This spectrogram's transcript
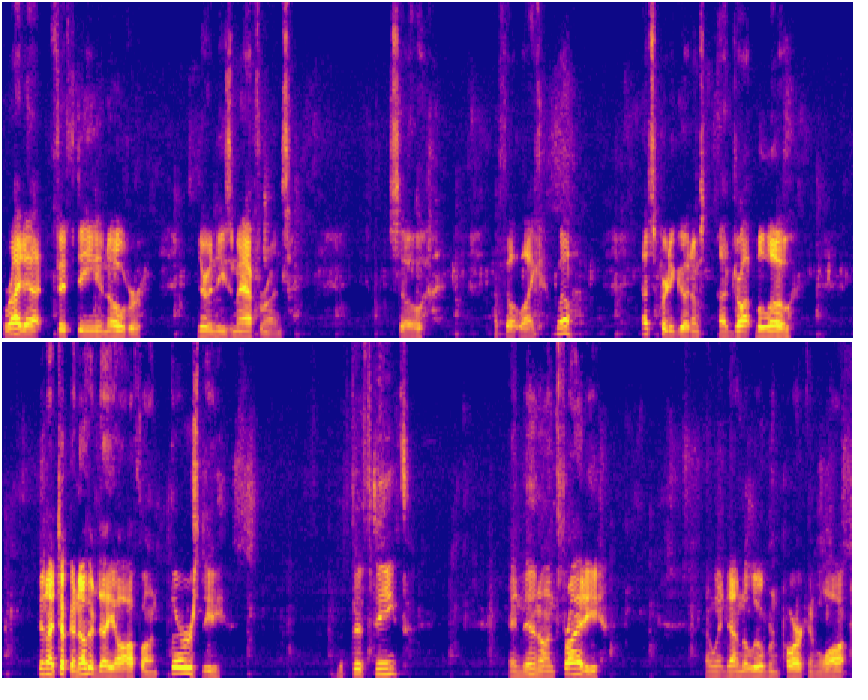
right at 15 and over during these MAF runs. So I felt like, well, that's pretty good. I'm, I dropped below. Then I took another day off on Thursday, the 15th. And then on Friday, I went down to Lilburn Park and walked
